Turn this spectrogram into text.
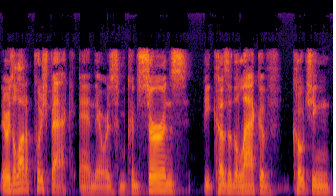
there was a lot of pushback, and there was some concerns because of the lack of coaching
